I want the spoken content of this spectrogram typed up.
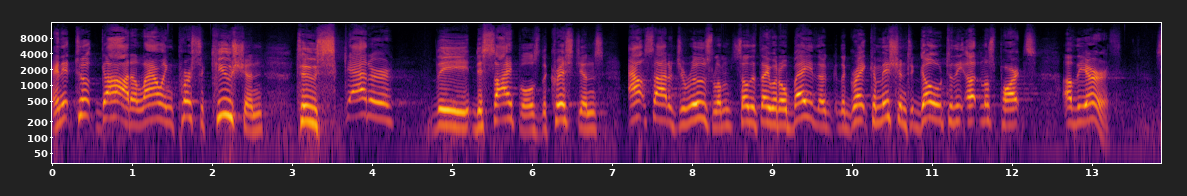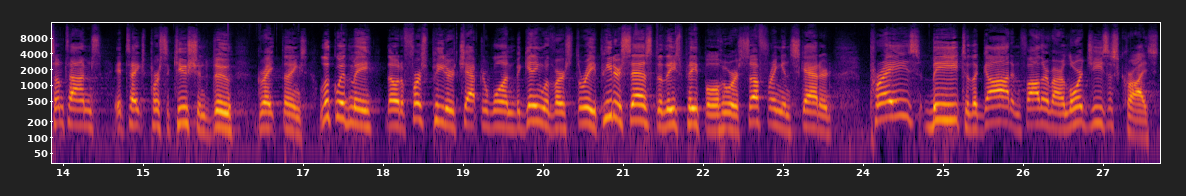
and it took God allowing persecution to scatter the disciples, the Christians, outside of Jerusalem so that they would obey the, the Great Commission to go to the utmost parts of the earth. Sometimes it takes persecution to do great things. Look with me, though, to 1 Peter chapter 1, beginning with verse 3. Peter says to these people who are suffering and scattered, Praise be to the God and Father of our Lord Jesus Christ.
